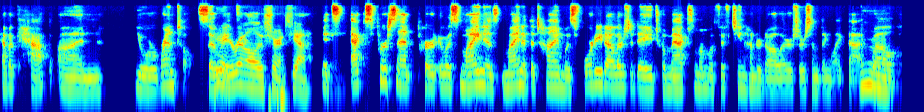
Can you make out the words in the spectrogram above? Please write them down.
have a cap on your rental. So yeah, your rental insurance. Yeah. it's X percent per. It was mine is mine at the time was forty dollars a day to a maximum of fifteen hundred dollars or something like that. Mhm. Well,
